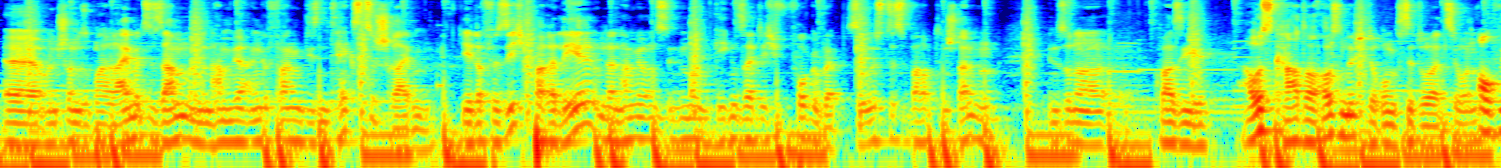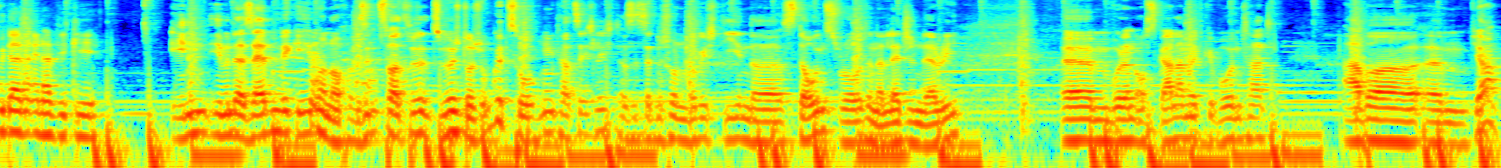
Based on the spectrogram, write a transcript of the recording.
Äh, und schon so ein paar Reime zusammen und dann haben wir angefangen, diesen Text zu schreiben. Jeder für sich, parallel und dann haben wir uns immer gegenseitig vorgerappt. So ist das überhaupt entstanden, in so einer quasi Auskater, Ausnüchterungssituation. Auch wieder in einer WG. In, in derselben WG immer noch. Wir sind zwar zwischendurch umgezogen tatsächlich, das ist dann schon wirklich die in der Stones Road, in der Legendary, ähm, wo dann auch Scala mitgewohnt hat. Aber ähm, ja,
